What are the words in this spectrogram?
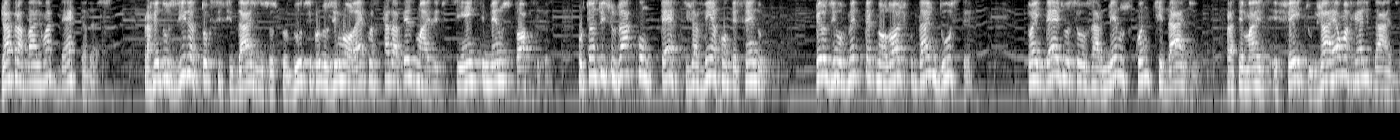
já trabalham há décadas para reduzir a toxicidade dos seus produtos e produzir moléculas cada vez mais eficientes e menos tóxicas. Portanto, isso já acontece, já vem acontecendo pelo desenvolvimento tecnológico da indústria. Então, a ideia de você usar menos quantidade para ter mais efeito já é uma realidade.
